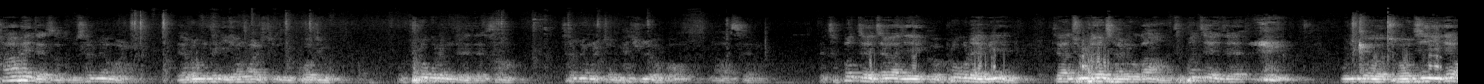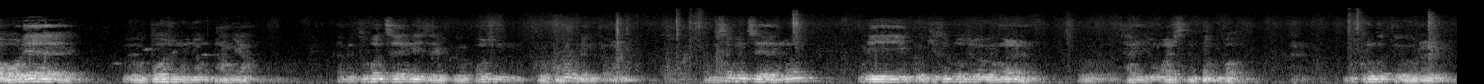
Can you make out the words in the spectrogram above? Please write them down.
사업에 대해서 좀 설명을 여러분들이 이용할 수 있는 보증 프로그램들에 대해서 설명을 좀 해주려고 나왔어요. 첫 번째 제가 이제 그 프로그램이 제가 준비한 자료가 첫 번째 이제 우리 그 조직의 올해 그 보증 운영 방향, 그다음에 두 번째는 이제 그 보증 그 프로그램들, 세 번째는 우리 그 기술 보증을 그 잘 이용할 수 있는 방법 뭐 그런 것들을 어,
